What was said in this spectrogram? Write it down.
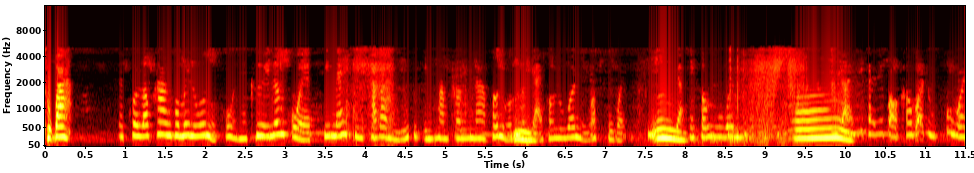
ถูกปะ แต่คนรอบข้างเขาไม่รู้ว่าหนูป่วยไงคือเรื่องป่วยที่แม่ครูทักอะหนูรู้สึกเป็นความกรุณาเพราะหนูเคยอยากให้เขารู้ว่าหนูว่าป่วยอืมอยากให้เขารู้ว่าหนูอือมยากให้ใครได้บอกเขาว่าหนูป่วย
